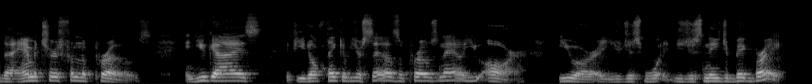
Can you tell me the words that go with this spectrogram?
the amateurs from the pros. And you guys, if you don't think of yourselves as pros now, you are. You are. You just you just need your big break.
